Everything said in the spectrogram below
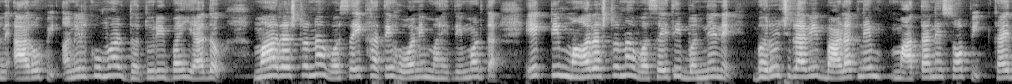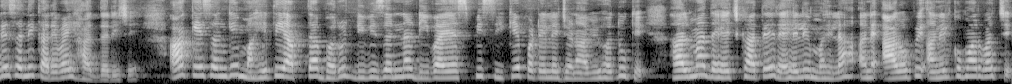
અને આરોપી અનિલકુમાર ધતુરીભાઈ યાદવ મહારાષ્ટ્રના વસઈ ખાતે હોવાની માહિતી મળતા એક ટીમ મહારાષ્ટ્રના વસઈથી બંનેને ભરૂચ લાવી બાળકને માતાને સોંપી કાયદેસરની કાર્યવાહી હાથ ધરી છે. આ કેસ અંગે માહિતી આપતા ભરૂચ ડિવિઝનના ડીવાયએસપી સી કે પટેલે જણાવ્યું હતું કે હાલમાં દહેજ ખાતે રહેલી મહિલા અને આરોપી અનિલકુમાર વચ્ચે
